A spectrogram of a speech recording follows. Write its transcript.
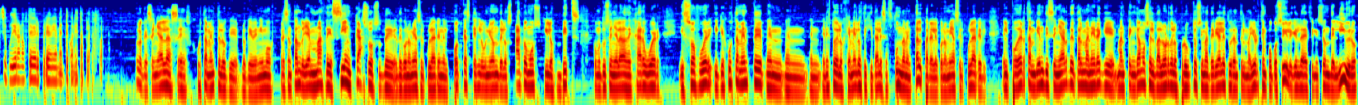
se pudieron obtener previamente con estas plataformas. Lo que señalas es justamente lo que, lo que venimos presentando. Ya en más de 100 casos de, economía circular en el podcast, que es la unión de los átomos y los bits, como tú señalabas, de hardware y software, y que justamente en, esto de los gemelos digitales es fundamental para la economía circular, el, el, poder también diseñar de tal manera que mantengamos el valor de los productos y materiales durante el mayor tiempo posible, que es la definición del libro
